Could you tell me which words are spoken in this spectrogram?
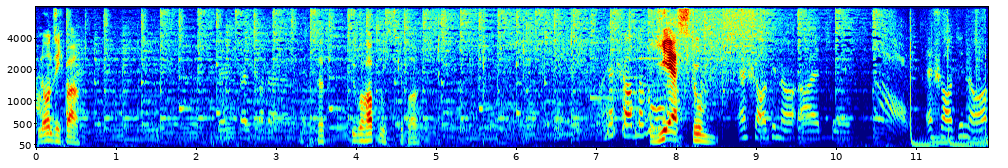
Bin unsichtbar. Das hat überhaupt nichts gebracht. Er schaut nach oben. Yes, du. Er schaut ihn auf. Ah. Er schaut ihn auf.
